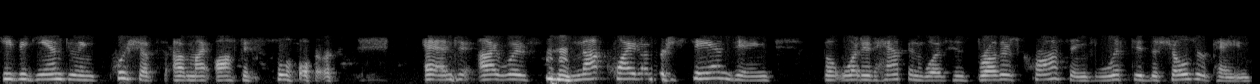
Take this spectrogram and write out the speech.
he began doing push-ups on my office floor. And I was mm-hmm. not quite understanding, but what had happened was his brother's crossings lifted the shoulder pain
